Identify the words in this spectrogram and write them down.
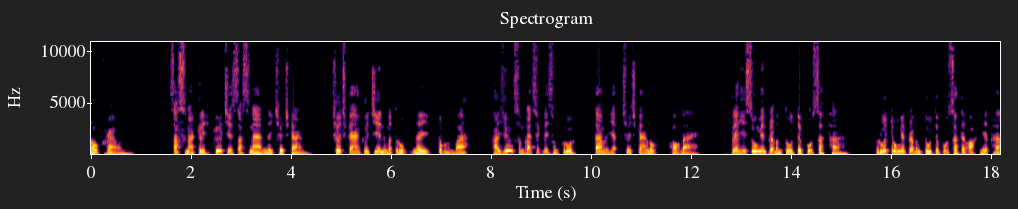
no crown សាសនាគ្រីស្ទគឺជាសាសនានៃឈើឆ្កាងឈើឆ្កាងគឺជានិមិត្តរូបនៃទុកលំបាកហើយយើងសម្រេចសេចក្តីសង្គ្រោះតាមរយៈឈើឆ្កាងនោះផងដែរព្រះយេស៊ូវមានព្រះបន្ទូលទៅពួកសិស្សថារួចទ្រង់មានព្រះបន្ទូលទៅពួកសិស្សទាំងអស់គ្នាថា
